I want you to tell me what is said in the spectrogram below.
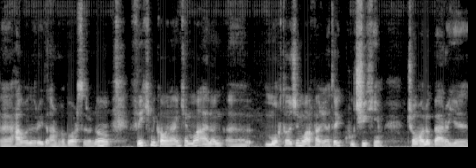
هواداری در واقع بارسلونا فکر می‌کنن که ما الان محتاج موفقیت های کوچیکیم. چون حالا برای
